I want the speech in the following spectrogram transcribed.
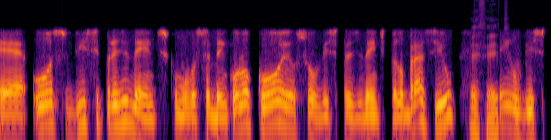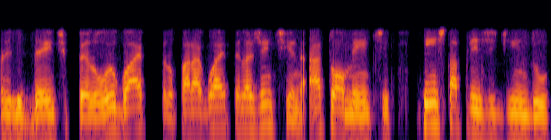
é, os vice-presidentes. Como você bem colocou, eu sou vice-presidente pelo Brasil, Perfeito. tenho vice-presidente pelo Uruguai, pelo Paraguai e pela Argentina. Atualmente, quem está presidindo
